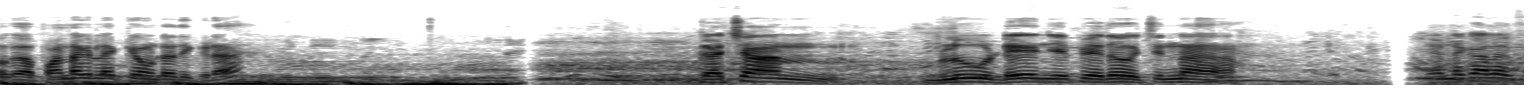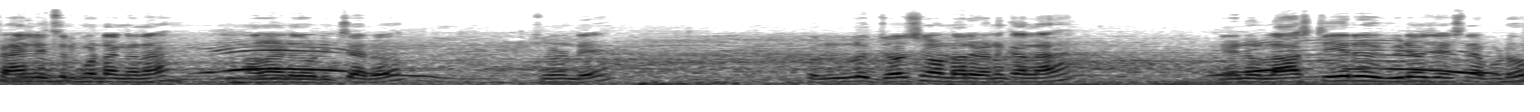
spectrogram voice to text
ఒక పండగ లెక్కే ఉంటుంది ఇక్కడ. గచాన్ బ్లూ డే అని చెప్పి ఏదో చిన్న ఎండాకాలం ఫ్యాన్లు ఇచ్చుకుంటాం కదా అలాంటిది ఒకటి ఇచ్చారు. చూడండి ఫుల్ జోష్గా ఉన్నారు వెనకాల. నేను లాస్ట్ ఇయర్ వీడియో చేసినప్పుడు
